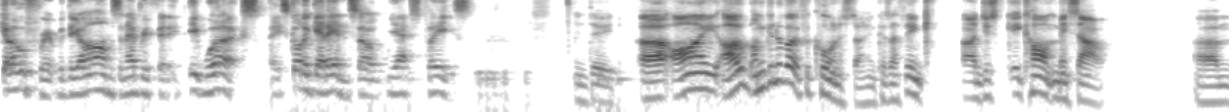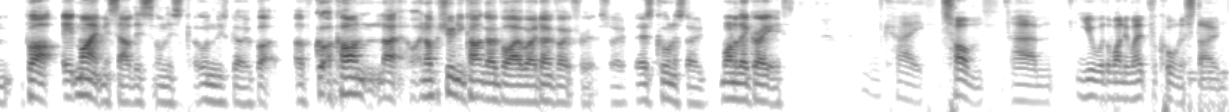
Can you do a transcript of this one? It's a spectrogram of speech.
go for it with the arms and everything, it, it works. It's got to get in. So yes, please. Indeed. Uh, I, I I'm going to vote for Cornerstone because I think I just it can't miss out. Um, but it might miss out this on this on this go. But I've got I can't like an opportunity can't go by where I don't vote for it. So there's Cornerstone, one of their greatest. Okay, Tom, um, you were the one who went for Cornerstone.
